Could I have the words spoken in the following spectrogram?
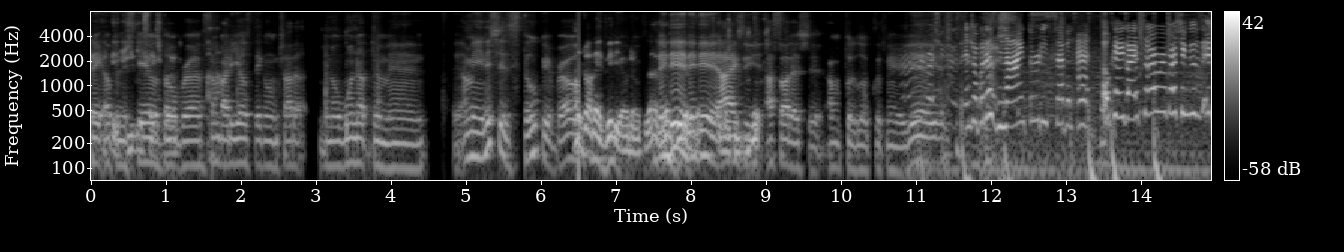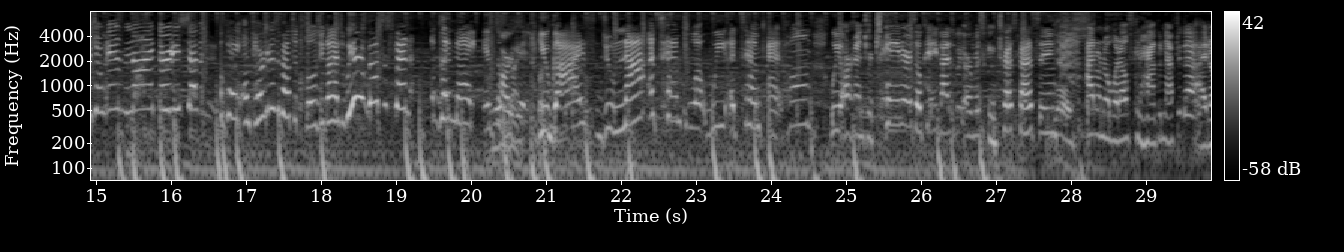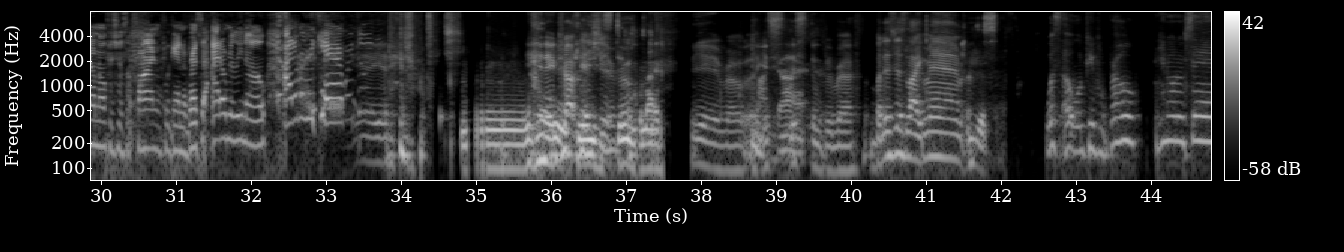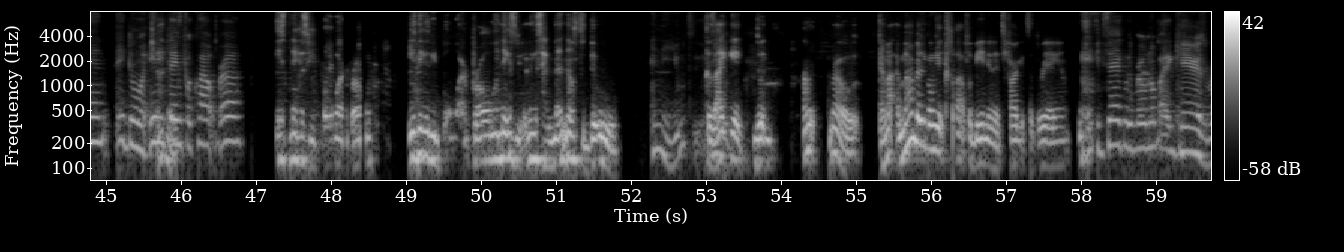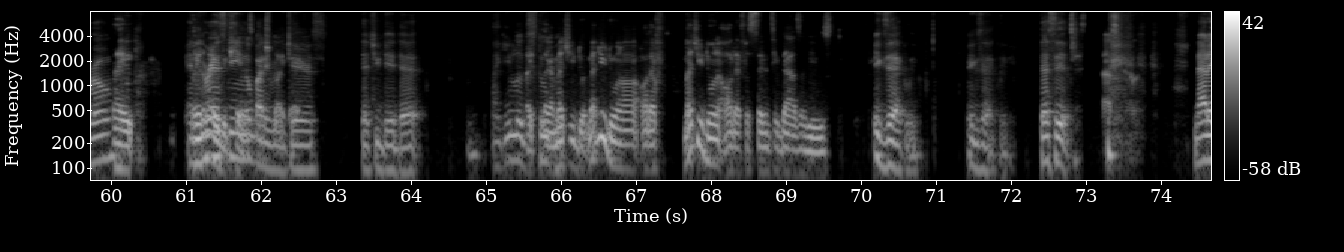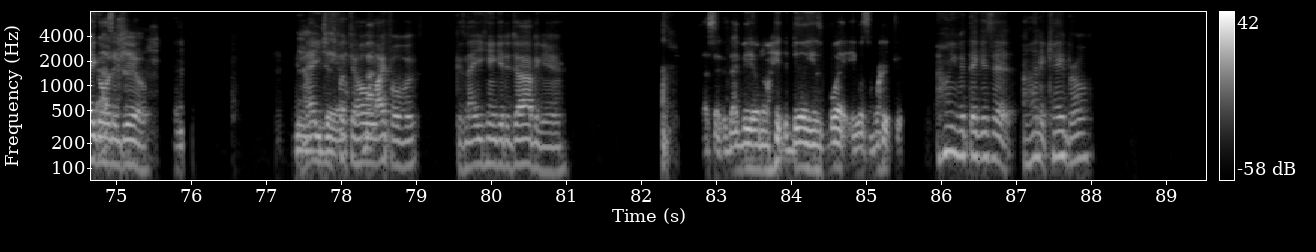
They up in the scales though, bro. Somebody else they gonna try to you know one up them and I mean, this shit's stupid, bro. I draw that video though. That, they did, video. they did. I actually I saw that shit. I'm gonna put a little clip in here. Yeah. Rushing through this intro, but it's 9:37 at. Okay, guys, sorry we're rushing through this intro. It's 9:37. Okay, and Target is about to close, you guys. We are about to spend the night in Target. You guys do not attempt what we attempt at home. We are entertainers, okay, you guys. We are risking trespassing. Yes. I don't know what else can happen after that. I don't know if it's just a fine if we're getting arrested. I don't really know. I don't really care. We're doing Yeah, yeah. They dropped that shit. Mm, Yeah, they dropped that shit, bro. dude, Like, Yeah, bro. Like, it's, God. it's stupid, bro. But it's just like, man, just what's up with people, bro? You know what I'm saying? They doing anything for clout, bro. these niggas be bored, bro. These niggas be bored, bro. Niggas, be, niggas have nothing else to do. In the YouTube. Cause I get, I'm, bro. Am I, am I really gonna get clout for being in the Target till 3 a.m.? exactly, bro. Nobody cares, bro. Like, In the grand scheme, cares nobody really like that. cares that you did that. Like you look like, stupid. like imagine you doing, imagine you doing all, all that. Imagine you doing all that for 17,000 views. Exactly. Exactly. That's it. That's Now they going to jail. Now, you just jail. fucked your whole My- life over because now you can't get a job again. I said if that video don't hit the billions, boy, it wasn't worth it. I don't even think it's at 100K, bro.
